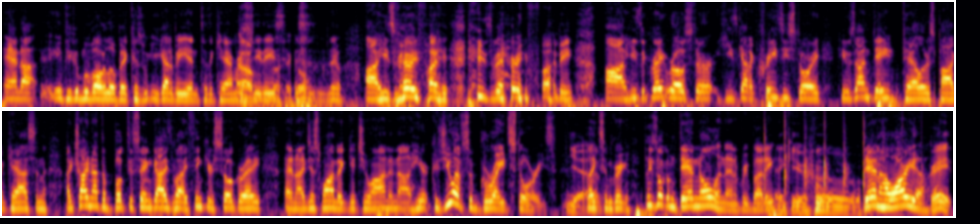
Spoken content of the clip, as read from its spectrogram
And uh, if you could move over a little bit, because you got to be into the camera. Oh, See these? okay, This cool. is new. Uh, he's very funny. He's very funny. Uh, he's a great roaster. He's got a crazy story. He was on Dave Taylor's podcast, and I try not to book the same guys, but I think you're so great, and I just wanted to get you on and uh, hear because you have some great stories. Yeah. like some great. Please welcome Dan Nolan and everybody. Thank you. Dan, how are you? Great.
